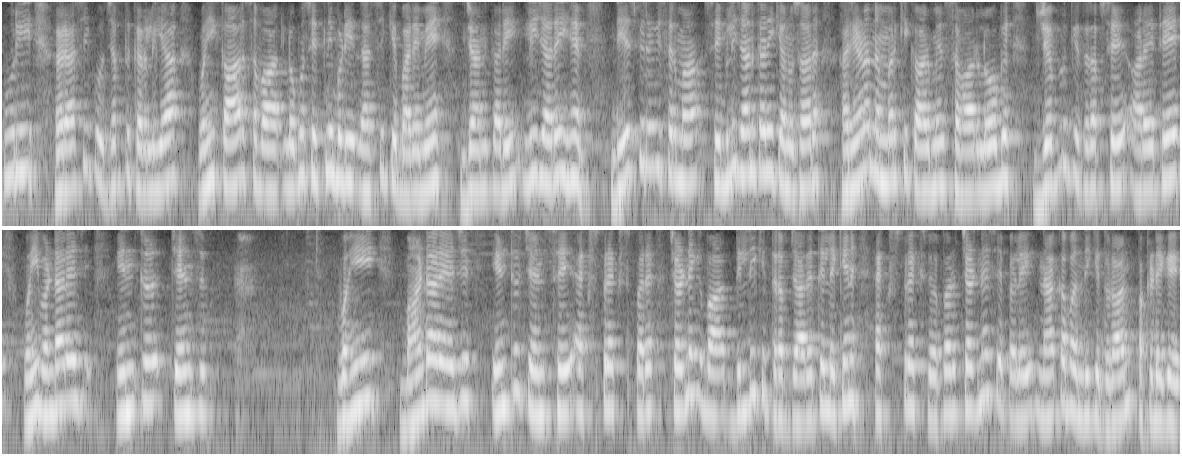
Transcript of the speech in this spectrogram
पूरी राशि को जब्त कर लिया। वहीं कार सवार लोगों से इतनी बड़ी राशि के बारे में जानकारी ली जा रही है। डीएसपी रवि शर्मा से मिली जानकारी के अनुसार हरियाणा नंबर की कार में सवार लोग जयपुर की तरफ़ से आ रहे थे। वहीं भंडारेज इंटरचेंज, वहीं भांडारेज इंटरचेंज से एक्सप्रेस पर चढ़ने के बाद दिल्ली की तरफ़ जा रहे थे, लेकिन एक्सप्रेस वे पर चढ़ने से पहले नाकाबंदी के दौरान पकड़े गए।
